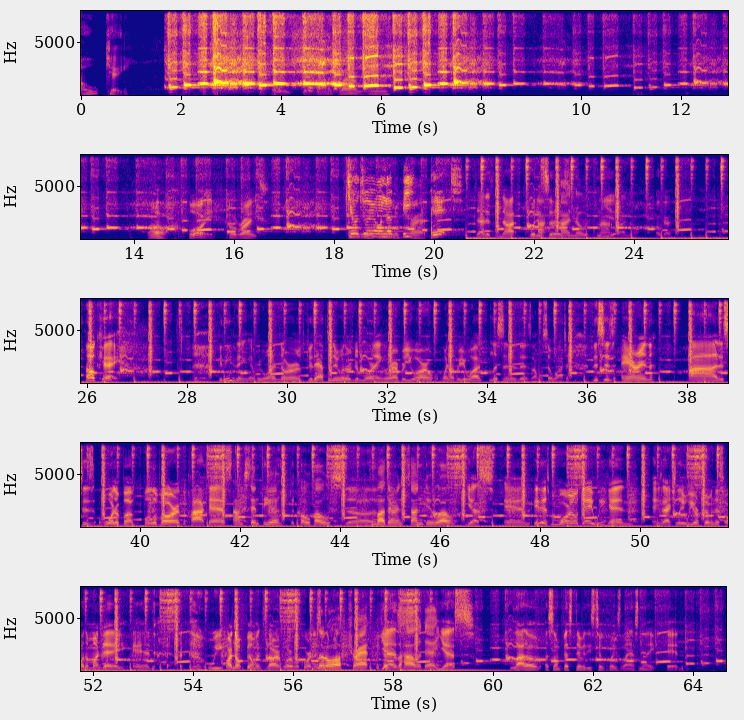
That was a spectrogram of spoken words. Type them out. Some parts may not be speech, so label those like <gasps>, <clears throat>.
Okay. Wow, man. Oh boy. All right. Killjoi on All the the beat, crap. bitch. That is not what it says. I, I know it's not. Yeah, I know. Okay. Okay. Good afternoon, or good morning, wherever you are, whenever you watch, listening to this. I'm gonna said watching. This is Aaron. Uh, this is Waterbuck Boulevard, the podcast. I'm Cynthia, the co-host, The mother and son duo. Yes, and it is Memorial Day weekend. It's actually we are filming this on a Monday, and <laughs> we are no filming. Sorry, we're recording this. A little off track because Yes. of the holiday. Yes, lot of uh, some festivities took place last night, and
